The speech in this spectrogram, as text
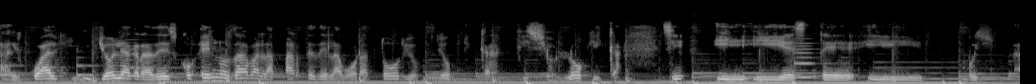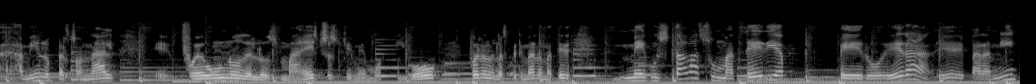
al cual yo le agradezco. Él nos daba la parte de laboratorio de óptica fisiológica, ¿sí? Y, este, y pues a mí en lo personal eh, fue uno de los maestros que me motivó, fueron de las primeras materias. Me gustaba su materia, pero era, eh, para mí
